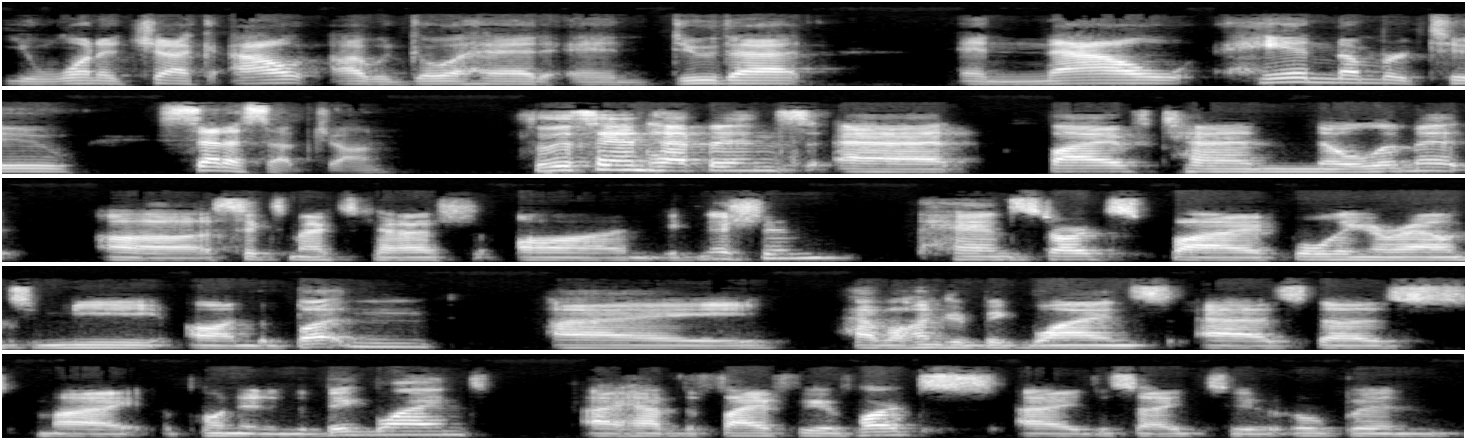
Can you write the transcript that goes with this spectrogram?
you want to check out, I would go ahead and do that. And now, hand number two, set us up, John. So this hand happens at 510 no limit, uh, six max cash on ignition. Hand starts by folding around to me on the button. I have 100 big blinds, as does my opponent in the big blind. I have the five three of hearts. I decide to open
